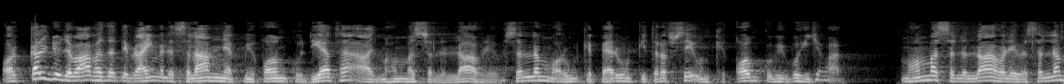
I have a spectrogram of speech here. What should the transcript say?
اور کل جو جواب حضرت ابراہیم علیہ السلام نے اپنی قوم کو دیا تھا، آج محمد صلی اللہ علیہ وسلم اور ان کے پیروں کی طرف سے ان کی قوم کو بھی وہی جواب۔ محمد صلی اللہ علیہ وسلم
